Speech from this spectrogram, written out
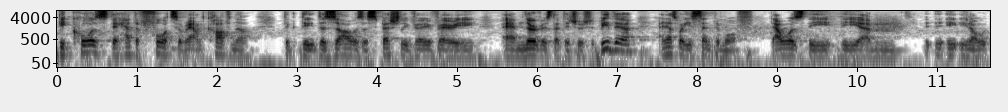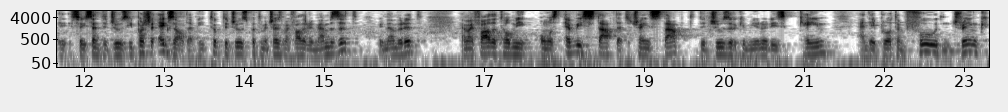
because they had the forts around Kovna, the, the, the Tsar was especially very, very um, nervous that the Jews should be there, and that's why he sent them off. That was the the um, you know, so he sent the Jews. He pushed exiled them. He took the Jews, put them in trains. My father remembers it, remembered it, and my father told me almost every stop that the train stopped, the Jews of the communities came and they brought them food and drink,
